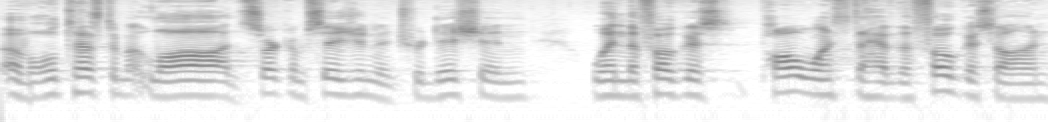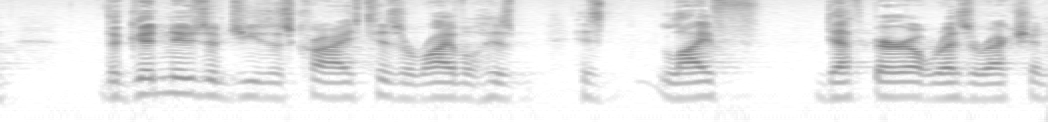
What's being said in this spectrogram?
of Old Testament law and circumcision and tradition when the focus, Paul wants to have the focus on the good news of Jesus Christ, his arrival, his, his life, death, burial, resurrection,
